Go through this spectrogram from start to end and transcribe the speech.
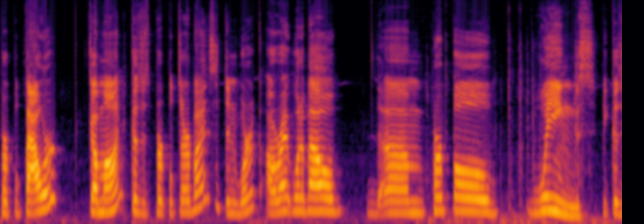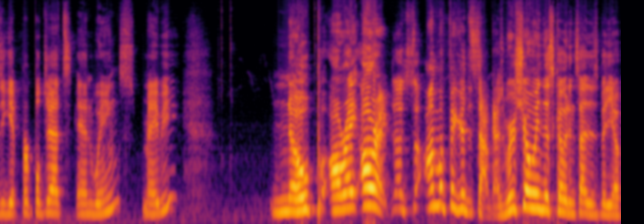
purple power, come on, because it's purple turbines, it didn't work. All right, what about um, purple wings, because you get purple jets and wings, maybe? Nope. All right. All right. Uh, so I'm gonna figure this out, guys. We're showing this code inside this video.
